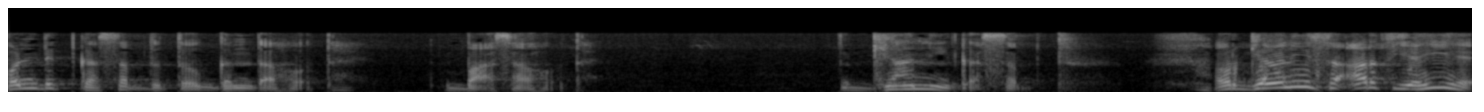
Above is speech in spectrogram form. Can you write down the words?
पंडित का शब्द तो गंदा होता है, बासा होता है। ज्ञानी का शब्द। और ज्ञानी से अर्थ यही है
